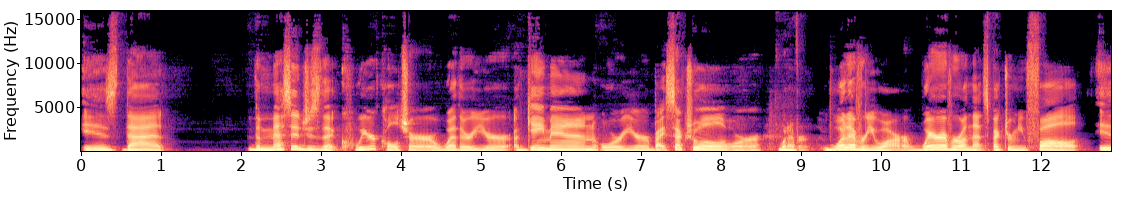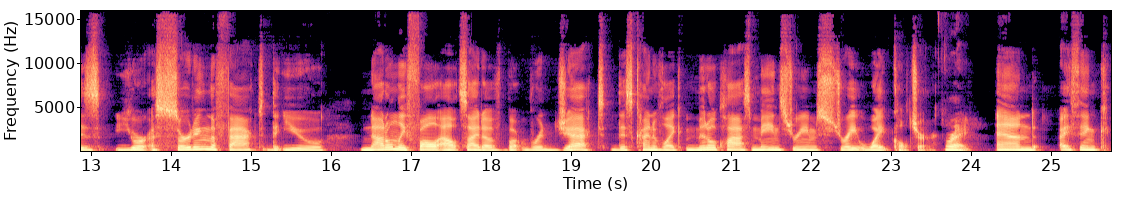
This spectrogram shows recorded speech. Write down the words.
is that the message is that queer culture, whether you're a gay man or you're bisexual or Whatever. whatever you are, wherever on that spectrum you fall, is you're asserting the fact that you not only fall outside of, but reject this kind of like middle class, mainstream, straight white culture. Right. And I think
